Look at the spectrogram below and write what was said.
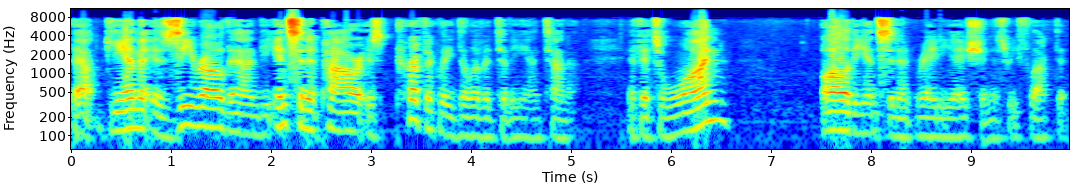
that gamma is zero, then the incident power is perfectly delivered to the antenna. If it's one, all of the incident radiation is reflected.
